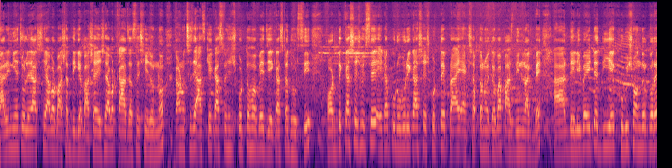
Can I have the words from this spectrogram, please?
গাড়ি নিয়ে চলে আসছি, আবার বাসার দিকে, বাসায় এসে আবার কাজ আছে সেই জন্য কারণ হচ্ছে যে আজকে কাজটা শেষ করতে হবে, যে কাজটা ধরছি। অর্ধেক কাজ শেষ হয়েছে, এটা পুরোপুরি কাজ শেষ করতে প্রায় এক সপ্তাহ নয়তো বা পাঁচ দিন লাগবে। আর ডেলিভারিটা দিয়ে খুবই সুন্দর করে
